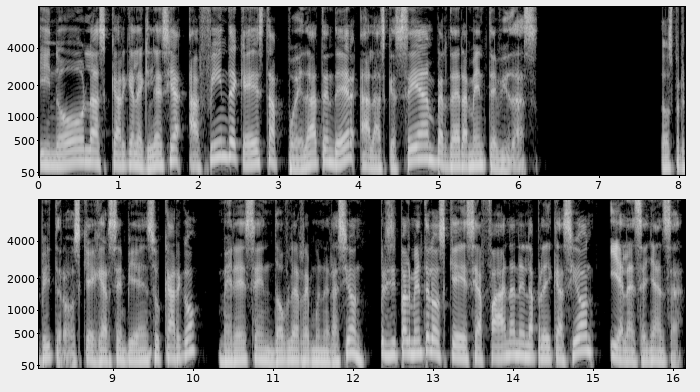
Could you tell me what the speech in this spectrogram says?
y no las cargue a la iglesia a fin de que ésta pueda atender a las que sean verdaderamente viudas. Los presbíteros que ejercen bien su cargo merecen doble remuneración, principalmente los que se afanan en la predicación y en la enseñanza.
